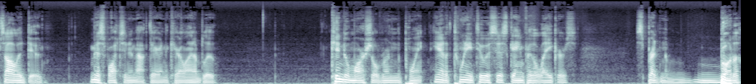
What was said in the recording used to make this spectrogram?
Solid dude. Miss watching him out there in the Carolina Blue. Kendall Marshall running the point. He had a 22 assist game for the Lakers. Spreading the butter.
